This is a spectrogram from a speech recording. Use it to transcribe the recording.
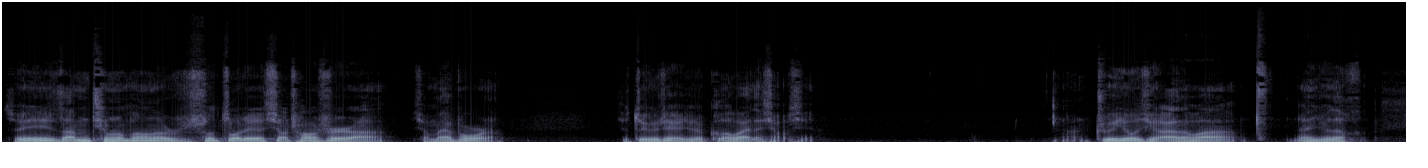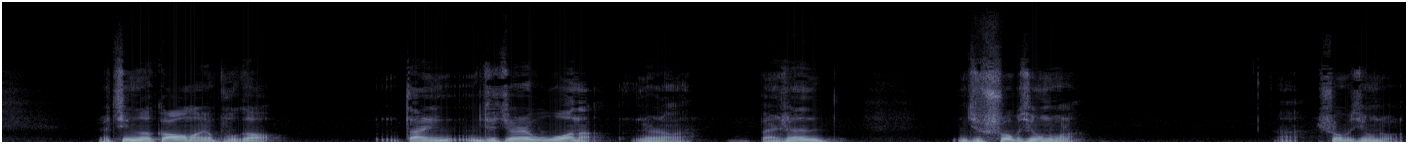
所以咱们听众朋友说做这个小超市啊、小卖部的，就对于这个就格外的小心啊。追究起来的话，那你觉得？金额高吗？又不高，但是你你就觉得窝囊，你知道吗？本身你就说不清楚了，啊，说不清楚了。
